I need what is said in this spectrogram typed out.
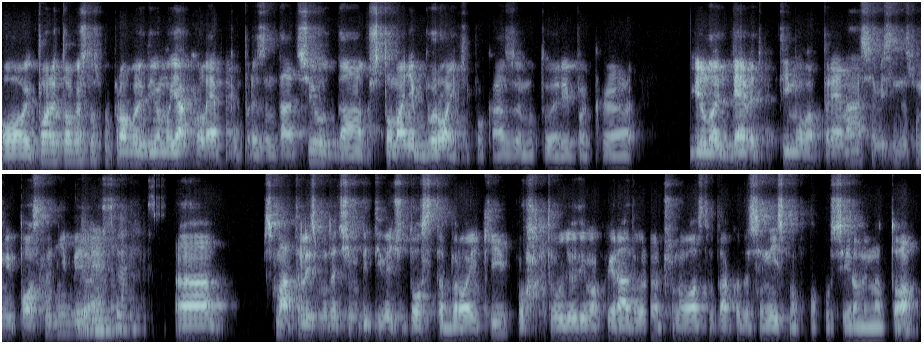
O, I pored toga što smo probali da imamo jako lepu prezentaciju, da što manje brojki pokazujemo tu, jer ipak uh, bilo je devet timova pre nas, ja mislim da smo mi poslednji bili. Uh, smatrali smo da će biti već dosta brojki, pogotovo ljudima koji rade u računovodstvu, tako da se nismo fokusirali na to.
